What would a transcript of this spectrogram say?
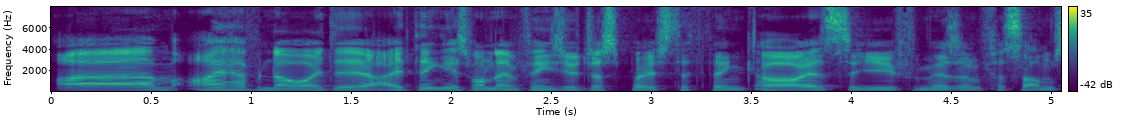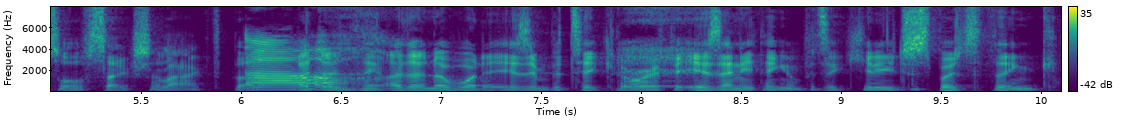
Um, I have no idea. I think it's one of them things you're just supposed to think, oh, it's a euphemism for some sort of sexual act. But I Oh. don't think I don't know what it is in particular, or if it is anything in particular. You're just supposed to think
